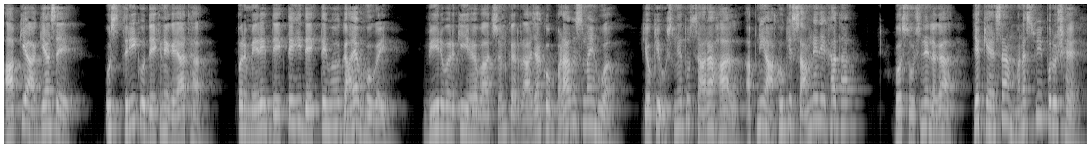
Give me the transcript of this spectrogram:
आपकी आज्ञा से उस स्त्री को देखने गया था, पर मेरे देखते ही देखते वह गायब हो गई। वीरवर की यह बात सुनकर राजा को बड़ा विस्मय हुआ, क्योंकि उसने तो सारा हाल अपनी आँखों के सामने देखा था। वह सोचने लगा, यह कैसा मनस्वी पुरुष है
